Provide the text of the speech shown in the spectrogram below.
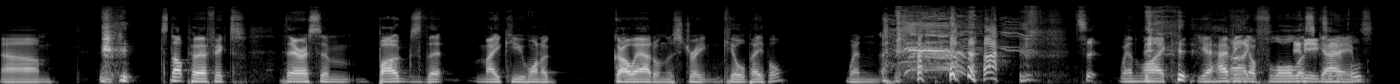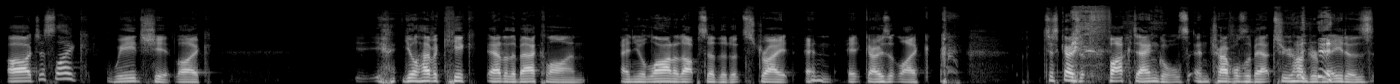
Um, it's not perfect. There are some bugs that make you want to go out on the street and kill people when So- when like you're having Uh, a flawless game. Oh, just like weird shit. Like you'll have a kick out of the back line and you'll line it up so that it's straight and it goes at like just goes at fucked angles and travels about 200 meters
